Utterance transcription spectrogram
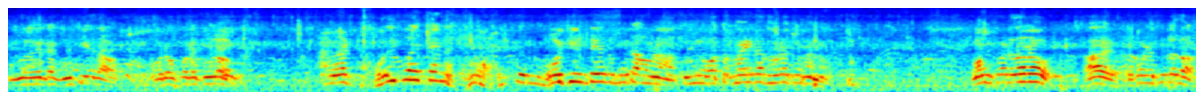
তুমি এটা গুটিয়ে দাও ওর উপরে তুলো। আমার ধরি পাচ্ছে না ওই চিনতে গুটাও না তুমি অত খাইটা ধরেছো কেন? কম করে ধরো আয় ওপরে তুলে দাও।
